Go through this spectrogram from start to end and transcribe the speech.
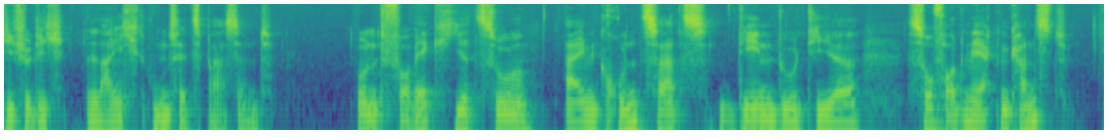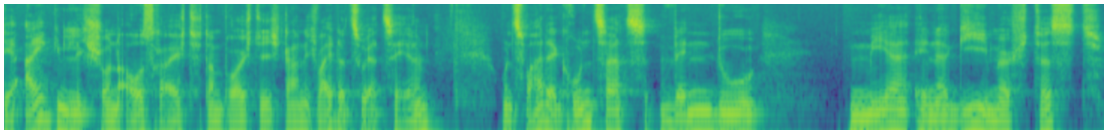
die für dich leicht umsetzbar sind. Und vorweg hierzu ein Grundsatz, den du dir sofort merken kannst, der eigentlich schon ausreicht, dann bräuchte ich gar nicht weiter zu erzählen. Und zwar der Grundsatz, wenn du mehr Energie möchtest,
